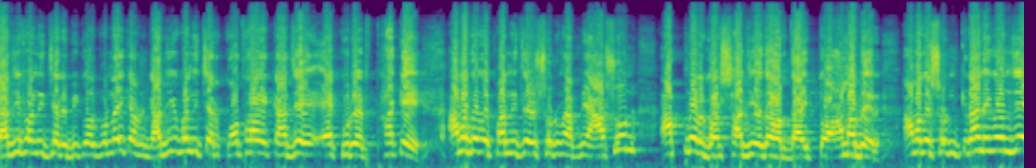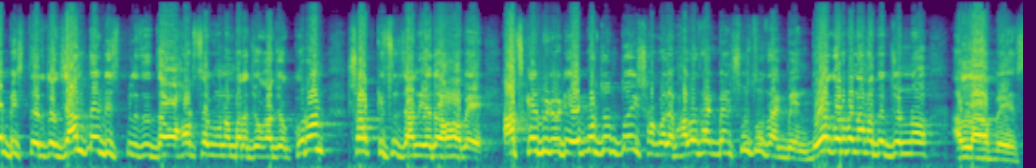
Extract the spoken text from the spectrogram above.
গাজী ফার্নিচারের বিকল্প নাই, কারণ গাজী ফার্নিচার কথায়, কাজে অ্যাকুরেট থাকে। আমাদের ফার্নিচারের শোরুমে আপনি আসুন, আপনার ঘর সাজিয়ে দেওয়ার দায়িত্ব আমাদের। আমাদের শোরুম কিরানীগঞ্জে বিস্তারিত জানতে ডিসপ্লেতে দেওয়া হোয়াটসঅ্যাপ নম্বরে যোগাযোগ করুন, সবকিছু জানিয়ে দেওয়া হবে। আজকের ভিডিওটি এ পর্যন্তই, সকলে ভালো থাকবেন, সুস্থ থাকবেন, দোয়া করবেন আমাদের জন্য, আল্লাহ হাফেজ।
